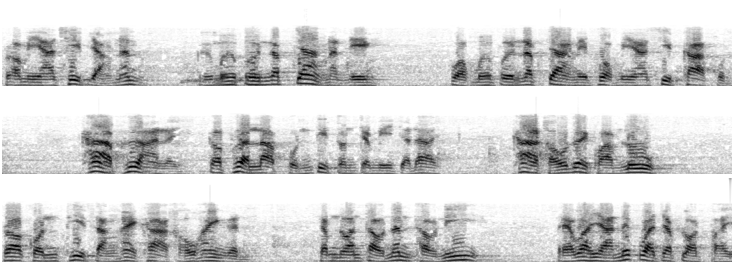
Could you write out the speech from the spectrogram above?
เพราะมีอาชีพอย่างนั้นคือมือปืนรับจ้างนั่นเอง พวกมือปืนรับจ้างในพวกมีอาชีพฆ่าคนฆ่าเพื่ออะไร ก็เพื่อลาบผลที่ตนจะมีจะได้ ฆ่าเขาด้วยความลูกเพราะคนที่สั่งให้ฆ่าเขาให้เงินจำนวนเท่านั้นเท่านี้ แต่ว่าอย่านึกว่าจะปลอดภัย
